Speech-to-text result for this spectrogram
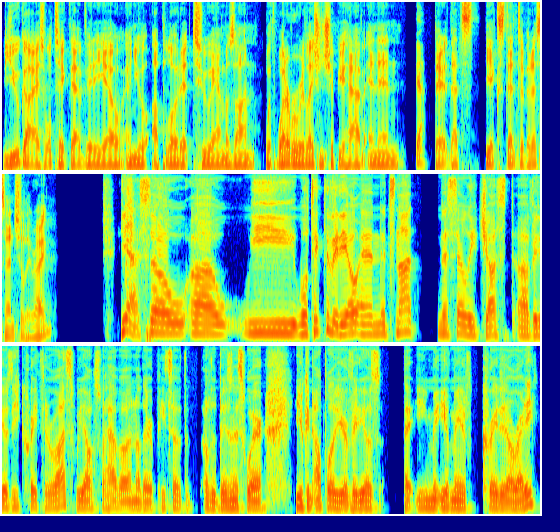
you guys will take that video and you'll upload it to Amazon with whatever relationship you have, and then yeah, that's the extent of it essentially, right? Yeah. So uh, we will take the video, and it's not necessarily just uh, videos that you create through us. We also have another piece of the of the business where you can upload your videos that you may, you've made have created already.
